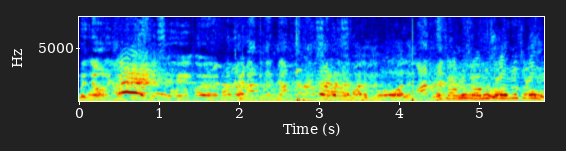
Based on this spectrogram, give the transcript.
But no, you didn't say, hey, uh, Matani, we need that. رجعوا رجعوا رجعوا رجعوا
